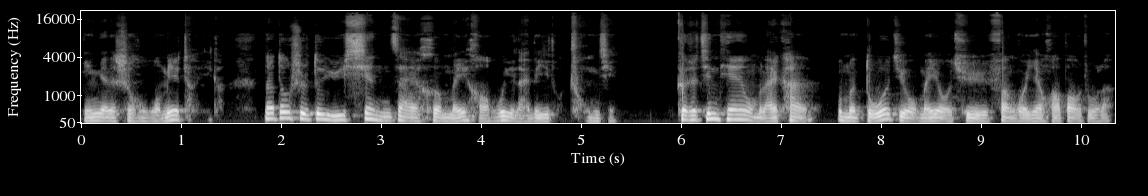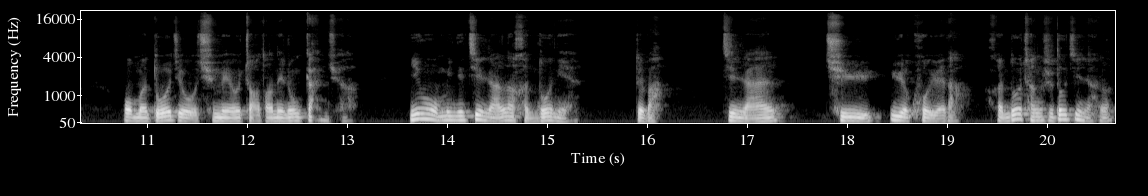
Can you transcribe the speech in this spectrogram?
明年的时候我们也整一个，那都是对于现在和美好未来的一种憧憬。可是今天我们来看。我们多久没有去放过烟花爆竹了？我们多久去没有找到那种感觉了？因为我们已经禁燃了很多年，对吧？禁燃区域越扩越大，很多城市都禁燃了。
